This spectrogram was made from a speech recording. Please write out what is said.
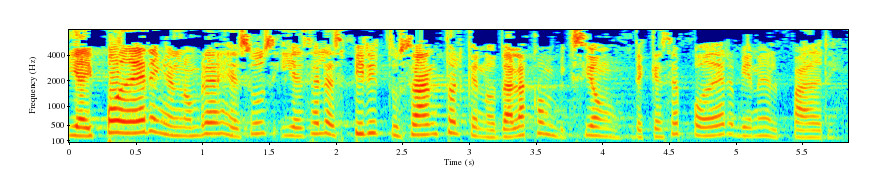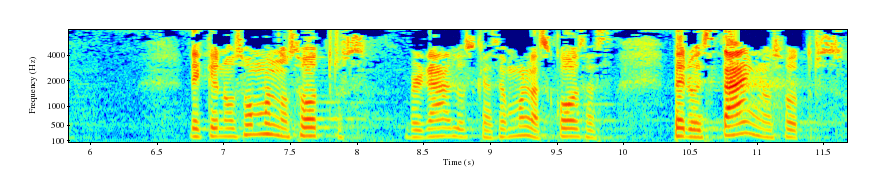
Y hay poder en el nombre de Jesús y es el Espíritu Santo el que nos da la convicción de que ese poder viene del Padre, de que no somos nosotros, ¿verdad? Los que hacemos las cosas, pero está en nosotros.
